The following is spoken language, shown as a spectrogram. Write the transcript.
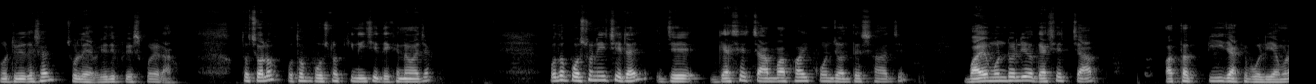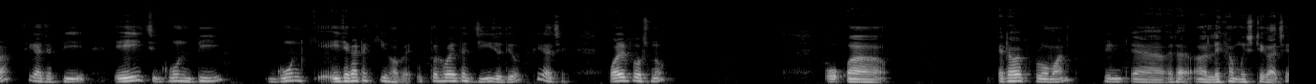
নোটিফিকেশান চলে যাবে যদি প্রেস করে রাখো। তো চলো, প্রথম প্রশ্ন কী নিয়েছি দেখে নেওয়া যাক। প্রথম প্রশ্ন নিয়েছি এটাই যে, গ্যাসের চাপ মাপ হয় কোন যন্ত্রের সাহায্যে? বায়ুমণ্ডলীয় গ্যাসের চাপ, অর্থাৎ পি যাকে বলি আমরা, ঠিক আছে? পি এইচ গুণ ডি গুণ এই জায়গাটা কী হবে? উত্তর হবে এটা জি যদিও, ঠিক আছে? পরের প্রশ্ন, ও এটা হবে প্রমাণ। প্রিন্ট এটা লেখা মিস্টেক আছে।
